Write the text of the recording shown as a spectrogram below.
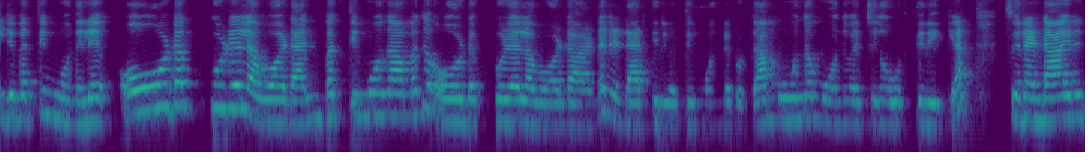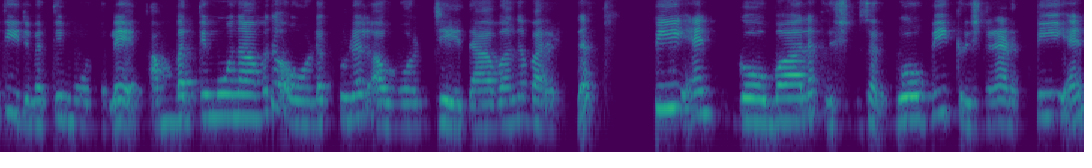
ഇരുപത്തി മൂന്നിൽ ഓടക്കുഴൽ അവാർഡ് അൻപത്തിമൂന്നാമത് ഓടക്കുഴൽ അവാർഡാണ് രണ്ടായിരത്തി ഇരുപത്തി മൂന്നിൽ കൊടുത്തത്. ആ മൂന്ന് മൂന്ന് വെച്ച് ഓർത്തിരിക്കുക സോ രണ്ടായിരത്തി ഇരുപത്തി മൂന്നിലെ അമ്പത്തിമൂന്നാമത് ഓടക്കുഴൽ അവാർഡ് ജേതാവ് എന്ന് പറയുന്നത് P N Gopalakrishnan. Sorry Gopi കൃഷ്ണനാണ് പി എൻ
